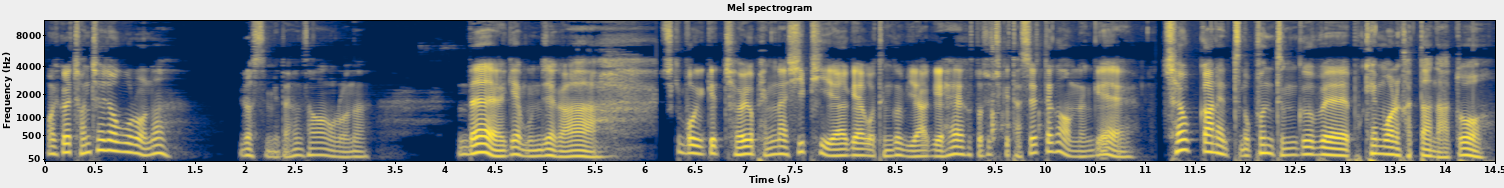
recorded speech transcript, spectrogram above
뭐, 그 전체적으로는 이렇습니다 현 상황으로는 근데 이게 문제가 솔직히 뭐 이게 저희가 백날 CP 이야기하고 등급 이야기해서 또 솔직히 다 쓸 데가 없는 게 체육관에 높은 등급의 포켓몬을 갖다 놔도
